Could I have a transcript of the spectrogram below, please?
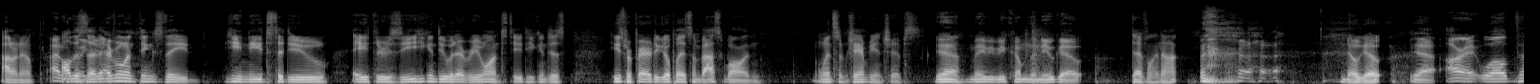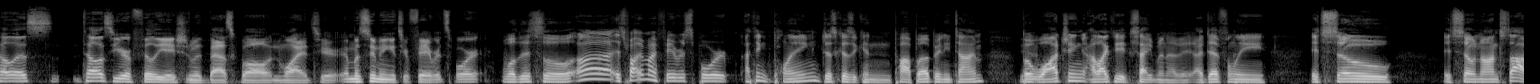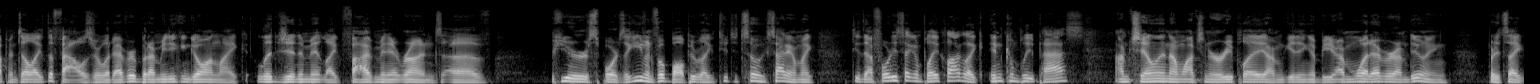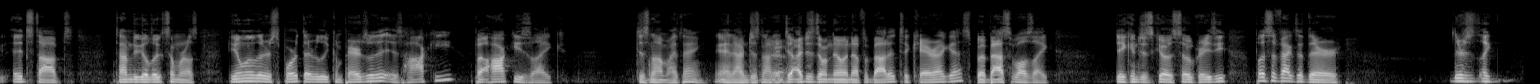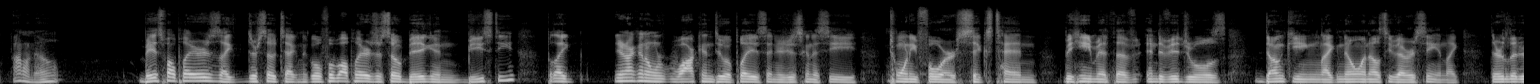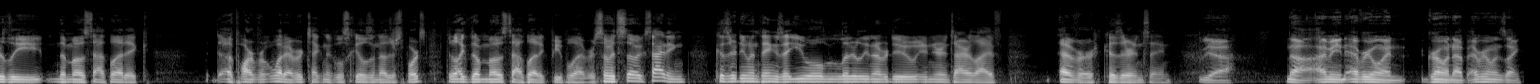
I don't know. I don't All this stuff. Everyone thinks they he needs to do A through Z. He can do whatever he wants, dude. He can just he's prepared to go play some basketball and win some championships. yeah, maybe become the new goat. Definitely not. no goat. Yeah. All right. Well, tell us, tell us your affiliation with basketball and why it's your. I'm assuming it's your favorite sport. Well, this will. Uh, it's probably my favorite sport. I think playing just because it can pop up anytime. But Yeah. watching, I like the excitement of it. I definitely. It's so. It's so nonstop until like the fouls or whatever. But I mean, you can go on like legitimate like five minute runs of pure sports. Like even football, people are like, dude, it's so exciting. I'm like, dude, that 40 second play clock, like incomplete pass. I'm chilling. I'm watching a replay. I'm getting a beer. I'm whatever I'm doing. But it's like it stopped. Time to go look somewhere else. The only other sport that really compares with it is hockey. But hockey's like just not my thing, and I'm just not Yeah. into. I just don't know enough about it to care. I guess. But basketball's like they can just go so crazy. Plus the fact that they're there's like I don't know baseball players like they're so technical. Football players are so big and beasty but like you're not going to walk into a place and you're just going to see 24 610 behemoth of individuals dunking like no one else you've ever seen. Like they're literally the most athletic apart from whatever technical skills in other sports they're like the most athletic people ever. So it's so exciting because they're doing things that you will literally never do in your entire life ever because they're insane. Yeah. No, I mean everyone growing up, everyone's like,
